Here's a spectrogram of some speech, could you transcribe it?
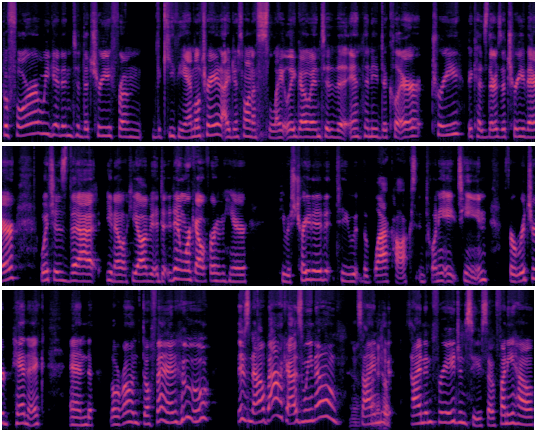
Before we get into the tree from the Keith Yandle trade, I just want to slightly go into the Anthony Duclair tree because there's a tree there, which is that, you know, he obviously it didn't work out for him here. He was traded to the Blackhawks in 2018 for Richard Panik and Laurent Dauphin, who is now back, as we know, yeah, signed signed in free agency. So funny how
